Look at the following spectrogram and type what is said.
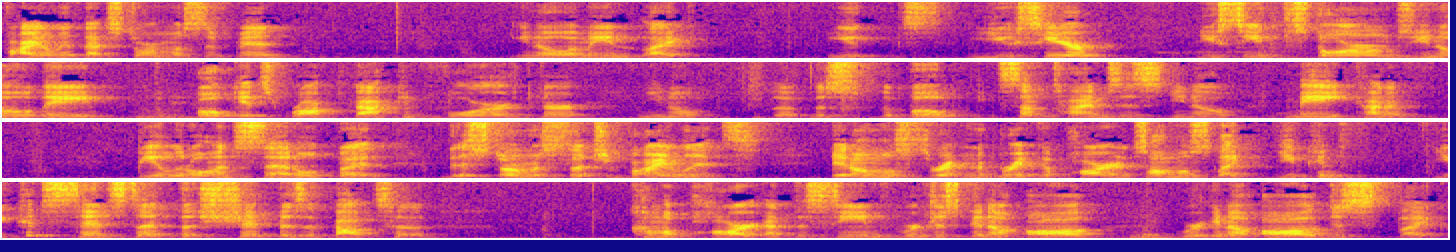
violent that storm must have been? You know, I mean, like, you you hear you see storms, you know, they the boat gets rocked back and forth, or you know, the the, the boat sometimes is you know may kind of be a little unsettled, but this storm was such violence, it almost threatened to break apart. It's almost like you can you can sense that the ship is about to come apart at the seams. We're just gonna all we're gonna all just like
